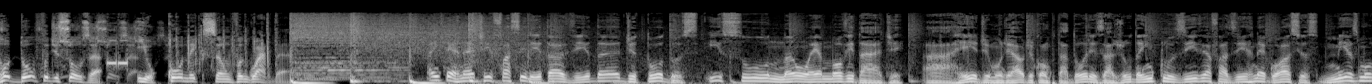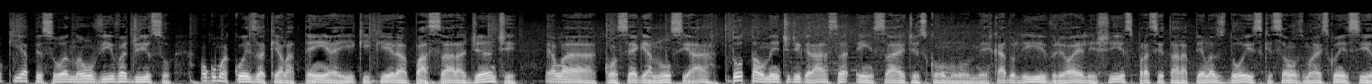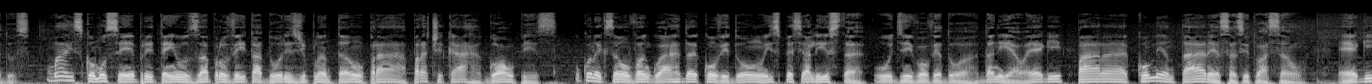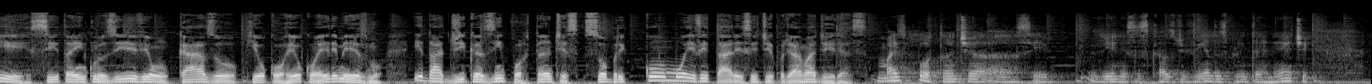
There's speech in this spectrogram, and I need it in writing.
Rodolfo de Souza e o Conexão Vanguarda. A internet facilita a vida de todos. Isso não é novidade. A rede mundial de computadores ajuda inclusive a fazer negócios, mesmo que a pessoa não viva disso. Alguma coisa que ela tenha aí que queira passar adiante, ela consegue anunciar totalmente de graça em sites como Mercado Livre, OLX, para citar apenas dois que são os mais conhecidos. Mas, como sempre, tem os aproveitadores de plantão para praticar golpes. O Conexão Vanguarda convidou um especialista, o desenvolvedor Daniel Egg, para comentar essa situação. Egg cita inclusive um caso que ocorreu com ele mesmo e dá dicas importantes sobre como evitar esse tipo de armadilhas. O mais importante a, a se ver nesses casos de vendas pela internet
